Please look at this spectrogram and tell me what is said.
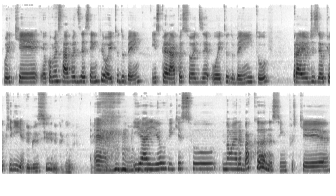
Porque eu começava a dizer sempre oi, tudo bem, e esperar a pessoa dizer oi, tudo bem, e tu, pra eu dizer o que eu queria. MSN, né, galera? É, e aí eu vi que isso não era bacana, assim, porque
